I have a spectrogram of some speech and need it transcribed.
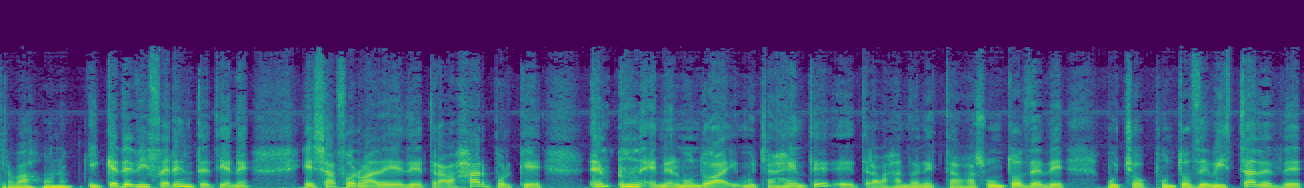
trabajo. ¿no? ¿Y qué de diferente tiene esa forma de, trabajar? Porque en, el mundo hay mucha gente eh, trabajando en estos asuntos desde muchos puntos de vista, desde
